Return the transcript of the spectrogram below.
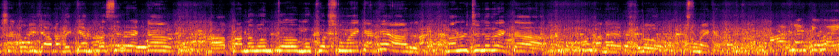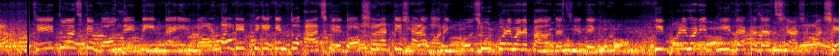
আশা করি যে আমাদের ক্যাম্পাসেরও একটা প্রাণবন্ত মুখর সময় কাটে আর মানুষজনেরও একটা মানে ভালো সময় কাটে। থ্যাংক ইউ ভাইয়া। যেহেতু আজকে বন্ধের দিন তাই নর্মাল ডেট থেকে কিন্তু আজকে দর্শনার্থী ছাড়া অনেক প্রচুর পরিমাণে পাওয়া যাচ্ছে। দেখুন কি পরিমাণে ভিড় দেখা যাচ্ছে আশেপাশে।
